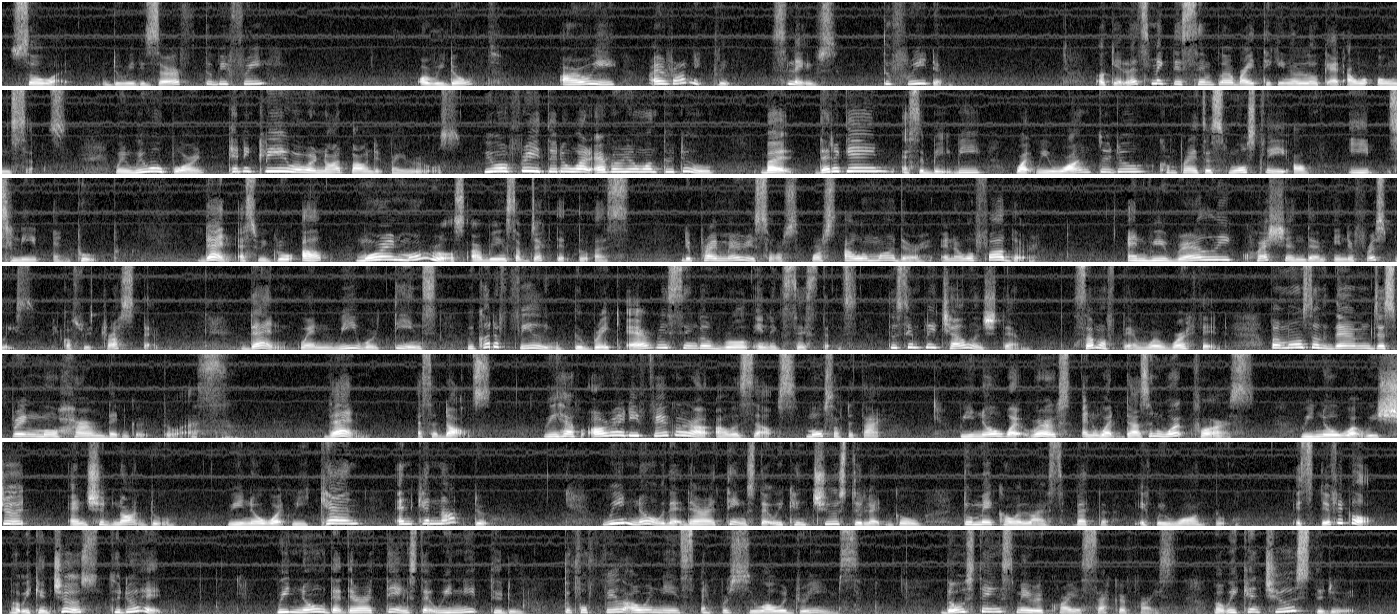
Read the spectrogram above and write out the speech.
So what? Do we deserve to be free? Or we don't? Are we, ironically, slaves to freedom? Okay, let's make this simpler by taking a look at our own selves. When we were born, technically we were not bounded by rules. We were free to do whatever we want to do. But then again, as a baby, what we want to do comprises mostly of eat, sleep, and poop. Then, as we grow up, more and more rules are being subjected to us. The primary source was our mother and our father and we rarely question them in the first place because we trust them. Then, when we were teens, we got a feeling to break every single rule in existence, to simply challenge them. Some of them were worth it, but most of them just bring more harm than good to us. Then, as adults, we have already figured out ourselves most of the time. We know what works and what doesn't work for us. We know what we should and should not do. We know what we can and cannot do. We know that there are things that we can choose to let go to make our lives better if we want to. It's difficult, but we can choose to do it. We know that there are things that we need to do to fulfill our needs and pursue our dreams. Those things may require sacrifice, but we can choose to do it.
